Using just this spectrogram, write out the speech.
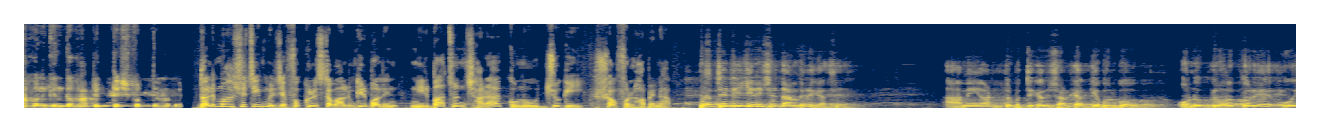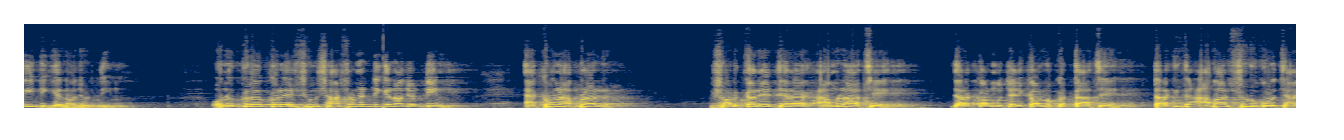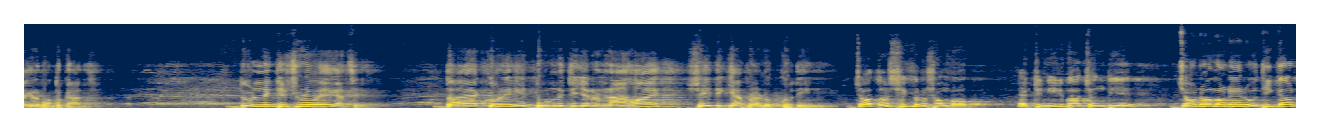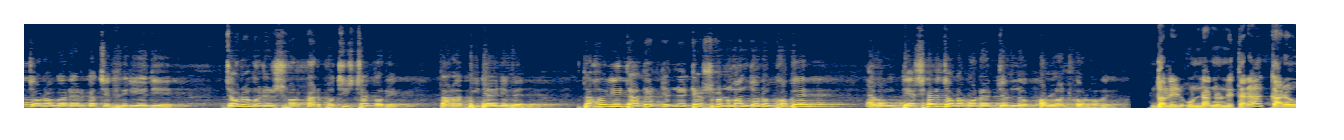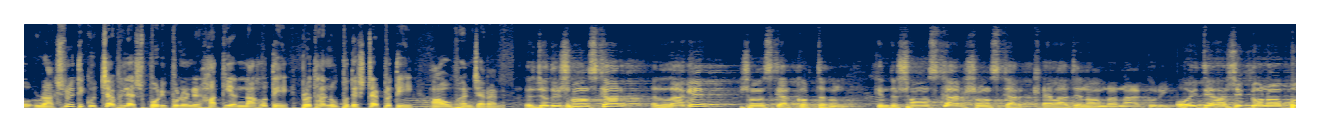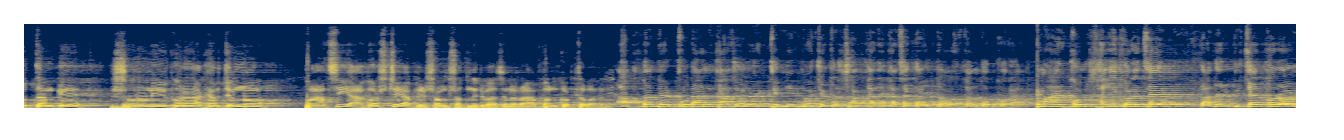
তখন কিন্তু হাপিত্তেশ করতে হবে। দলের মহাসচিব মির্জা ফখরুল ইসলাম আলমগীর বলেন নির্বাচন ছাড়া কোনো উদ্যোগেই সফল হবে না। প্রতিটি জিনিসের দাম বেড়ে গেছে। আমি অন্তর্বর্তীকালীন সরকারকে বলব অনুগ্রহ করে ওই দিকে নজর দিন। অনুগ্রহ করে সুশাসনের দিকে নজর দিন। এখন আপনার সরকারের যারা আমলা আছে যারা কর্মচারী কর্মকর্তা আছে তারা কিন্তু আবার শুরু করেছে আগের মতো কাজ। দুর্নীতি শুরু হয়ে গেছে। দয়া করে এই দুর্নীতি যেন না হয়, সেই দিকে আপনারা লক্ষ্য দিন। যত শীঘ্র সম্ভব একটি নির্বাচন দিয়ে জনগণের অধিকার জনগণের কাছে ফিরিয়ে দিয়ে জনগণের সরকার প্রতিষ্ঠা করে তারা বিদায় নেবেন। তাহলেই তাদের জন্য এটা সম্মানজনক হবে এবং দেশের জনগণের জন্য কল্যাণকর হবে। দলের অন্যান্য নেতারা কারও রাজনৈতিক উচ্চাভিলাষ পরিপূরণের হাতিয়ার না হতে প্রধান উপদেষ্টার প্রতি আহ্বান জানান। যদি সংস্কার লাগে সংস্কার করতে হন। কিন্তু সংস্কার সংস্কার খেলা যেন আমরা না করি। ঐতিহাসিক গণ অভ্যুত্থানকে স্মরণীয় করে রাখার জন্য পাঁচই আগস্টে আপনি সংসদ নির্বাচনের আহ্বান করতে পারেন। আপনাদের প্রধান কাজ হলো একটি নির্বাচিত সরকারের কাছে দায়িত্ব হস্তান্তর করা। মায়ের কোল খালি করেছে তাদের বিচার করুন।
